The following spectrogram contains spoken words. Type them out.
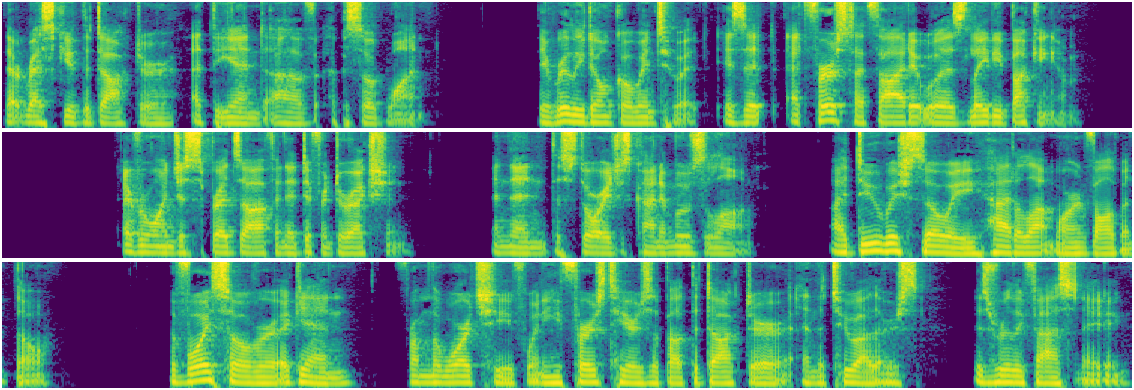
that rescued the doctor at the end of episode one. They really don't go into it. Is it, at first, I thought it was Lady Buckingham. Everyone just spreads off in a different direction, and then the story just kind of moves along. I do wish Zoe had a lot more involvement, though. The voiceover, again, from the war chief when he first hears about the doctor and the two others, is really fascinating.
